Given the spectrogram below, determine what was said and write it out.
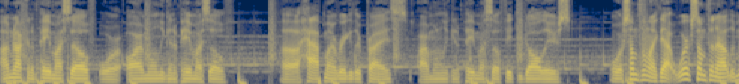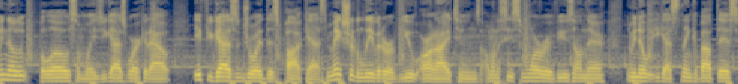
I'm not going to pay myself, or I'm only going to pay myself uh, half my regular price. I'm only going to pay myself $50 or something like that. Work something out. Let me know below some ways you guys work it out. If you guys enjoyed this podcast, make sure to leave it a review on iTunes. I want to see some more reviews on there. Let me know what you guys think about this.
